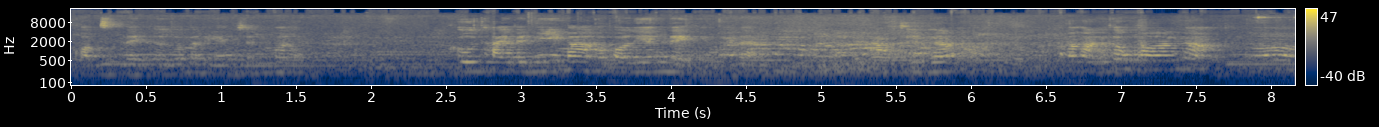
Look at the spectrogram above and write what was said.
บความสำเร็จเธอก็มาเลี้ยงฉันมั่งครูไทยเป็นหนี้มากก็เพราะเลี้ยงเด็กอย่างนี้แหละจริงนะอาหารกลางวันค่ะอ่า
